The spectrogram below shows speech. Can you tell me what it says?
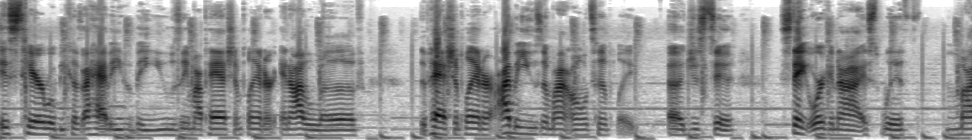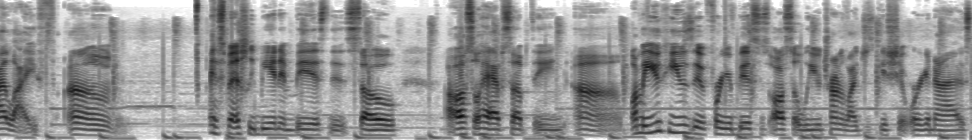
it's terrible because I haven't even been using my Passion Planner. And I love the Passion Planner. I've been using my own template uh, just to stay organized with my life, um, especially being in business. So, I also have something. Um, I mean, you can use it for your business also when you're trying to like just get shit organized.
